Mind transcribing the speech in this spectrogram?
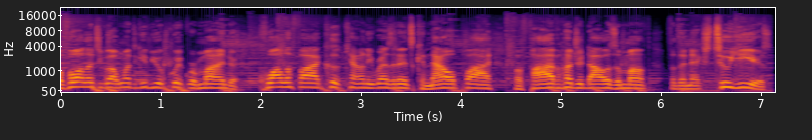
Before I let you go, I want to give you a quick reminder. Qualified Cook County residents can now apply for $500 a month for the next two years.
